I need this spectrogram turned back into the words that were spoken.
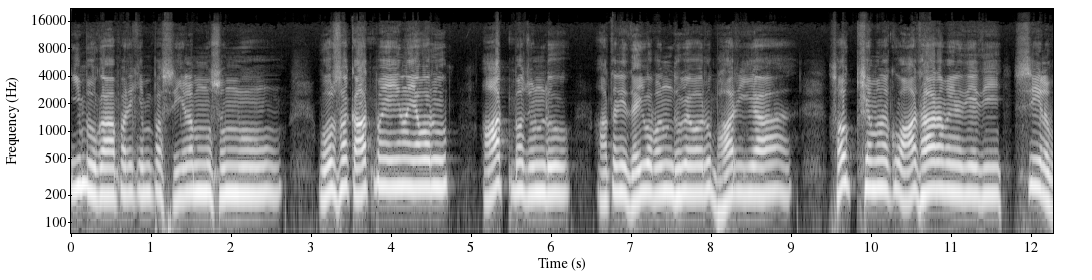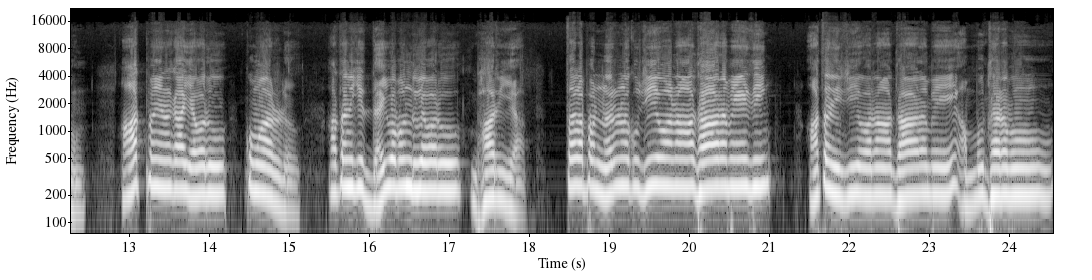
ఇంబుగా పరికింప శీలము సుమ్ము. వరుసకాత్మ అయిన ఎవరు? ఆత్మజుండు. అతని దైవబంధువెవరు? భార్య. సౌఖ్యమునకు ఆధారమైనదేది? శీలము. ఆత్మయనగా ఎవరు? కుమారుడు. అతనికి దైవబంధువెవరు? భార్య. తలప నరునకు జీవనాధారమేది? అతని జీవనాధారమే అమ్ముధరము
